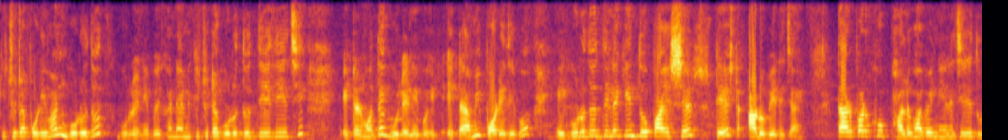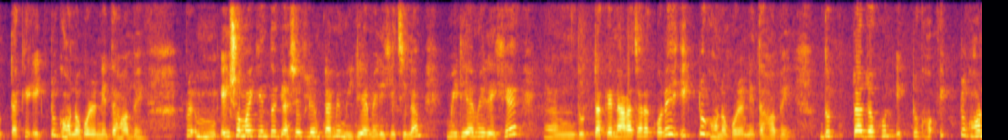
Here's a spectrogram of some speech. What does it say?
কিছুটা পরিমাণ গুঁড়ো দুধ গুলে নেব। এখানে আমি কিছুটা গুঁড়ো দুধ দিয়ে দিয়েছি, এটার মধ্যে গুলে নেব। এটা আমি পরে দেব। এই গুঁড়ো দুধ দিলে কিন্তু পায়েসের টেস্ট আরও বেড়ে যায়। তারপর খুব ভালোভাবে নেড়ে চেড়ে দুধটাকে একটু ঘন করে নিতে হবে। এই সময় কিন্তু গ্যাসের ফ্লেমটা আমি মিডিয়ামে রেখেছিলাম। মিডিয়ামে রেখে দুধটাকে নাড়াচাড়া করে একটু ঘন করে নিতে হবে। দুধটা যখন একটু একটু ঘন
